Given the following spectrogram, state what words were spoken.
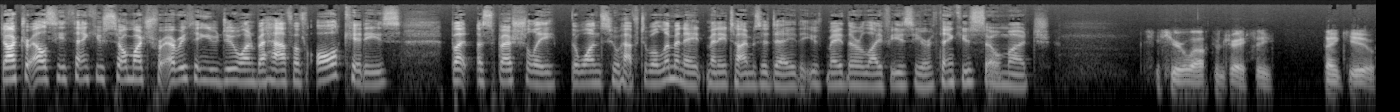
Dr. Elsey, thank you so much for everything you do on behalf of all kitties, but especially the ones who have to eliminate many times a day that you've made their life easier. Thank you so much. You're welcome, Tracie. Thank you.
